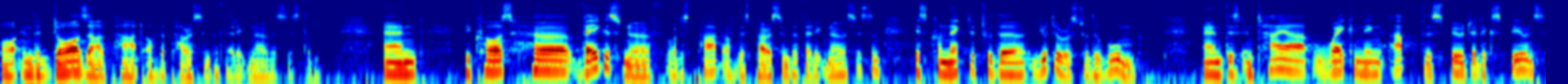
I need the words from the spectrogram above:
or in the dorsal part of the parasympathetic nervous system. And because her vagus nerve, what is part of this parasympathetic nervous system, is connected to the uterus, to the womb. And this entire wakening up, the spiritual experience,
